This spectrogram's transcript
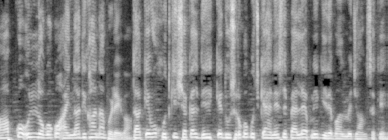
आपको उन लोगों को आईना दिखाना पड़ेगा, ताकि वो खुद की शक्ल देख के दूसरों को कुछ कहने से पहले अपने गिरेबान में झाँक सके।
